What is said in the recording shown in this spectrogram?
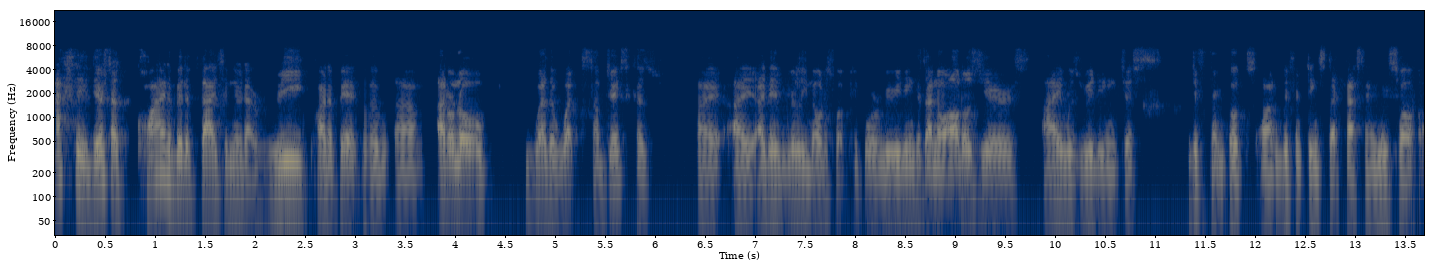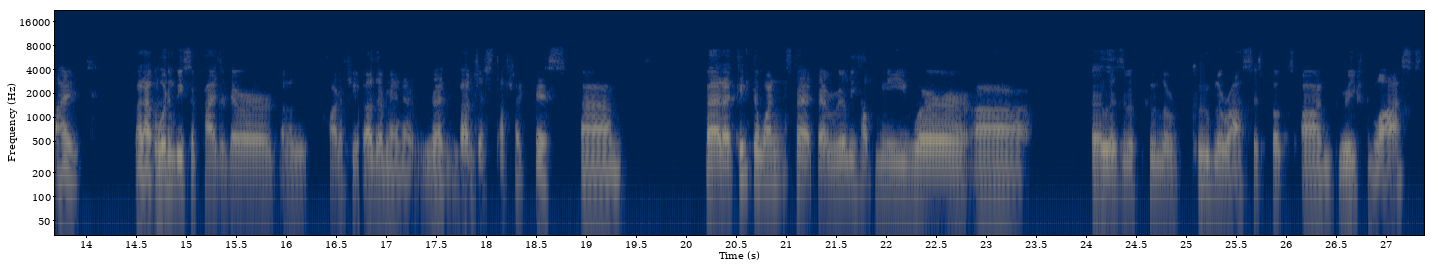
actually, there's a quite a bit of guys in there that read quite a bit, but um, I don't know whether what subjects because I, I, I didn't really notice what people were reading because I know all those years I was reading just different books on different things that fascinated me. So I, but I wouldn't be surprised if there were uh, quite a few other men that read a bunch of stuff like this. Um, but I think the ones that, that really helped me were uh, Elisabeth Kubler Ross's books on grief and loss,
